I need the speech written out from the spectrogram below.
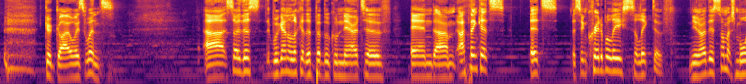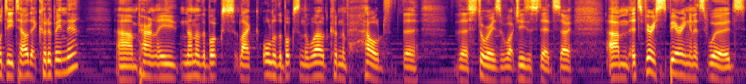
Good guy always wins. Uh, so this we're going to look at the biblical narrative, and um, I think it's it's it's incredibly selective. You know, there's so much more detail that could have been there. Um, apparently, none of the books, like all of the books in the world, couldn't have held the the stories of what Jesus did. So um, it's very sparing in its words,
